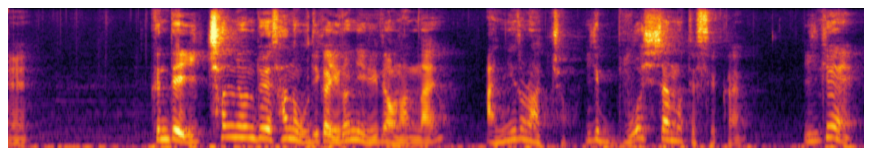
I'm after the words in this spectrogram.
예. 근데 2000년도에 사는 우리가 이런 일이 일어났나요? 안 일어났죠. 이게 무엇이 잘못됐을까요? 이게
